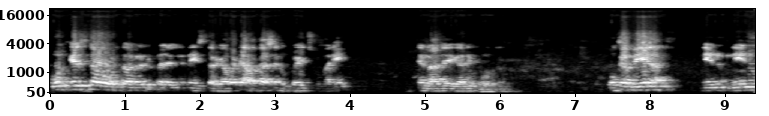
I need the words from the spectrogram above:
ఓ ఓడతావు అనేది ప్రజలు నిర్ణయిస్తారు కాబట్టి అవకాశాన్ని ఉపయోగించుకోమని నేను రాజయ్య గారిని కోరుతున్నాను. ఒకవేళ నేను నేను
